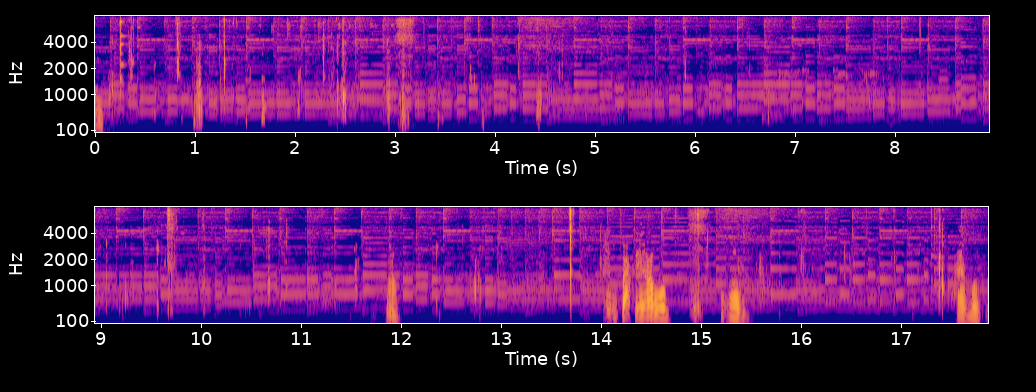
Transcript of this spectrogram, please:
ห็นโอ้โหมปากเลยครับผมหอมไข่หมึก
